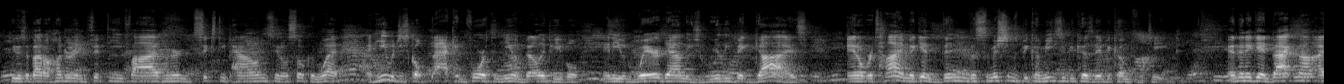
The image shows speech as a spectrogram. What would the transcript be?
He was about 155, 160 pounds, you know, soaking wet. And he would just go back and forth and knee on belly people, and he would wear down these really big guys. And over time, again, then the submissions become easy because they become fatigued. And then again, back mount, I,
